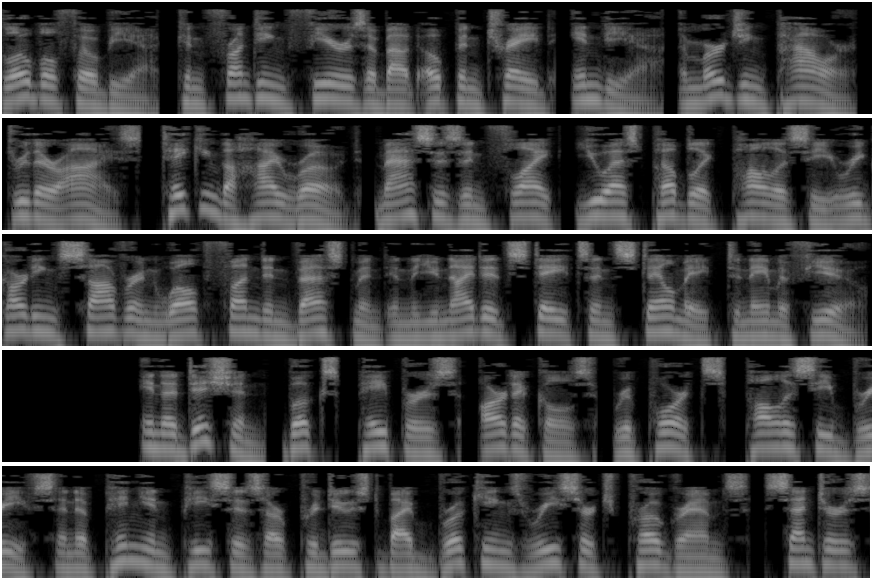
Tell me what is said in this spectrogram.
Globalphobia, Confronting Fears About Open Trade, India, Emerging Power, Through Their Eyes, Taking the High Road, Masses in Flight, U.S. Public Policy Regarding Sovereign Wealth Fund Investment in the United States and Stalemate to name a few. In addition, books, papers, articles, reports, policy briefs and opinion pieces are produced by Brookings research programs, centers,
